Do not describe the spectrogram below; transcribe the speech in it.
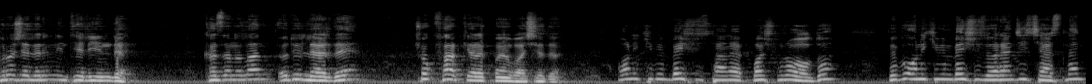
projelerin niteliğinde. Kazanılan ödüllerde çok fark yaratmaya başladı. 12.500 tane başvuru oldu ve bu 12.500 öğrenci içerisinden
